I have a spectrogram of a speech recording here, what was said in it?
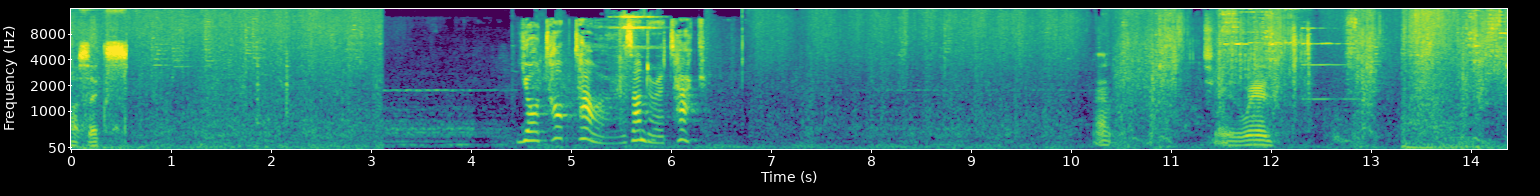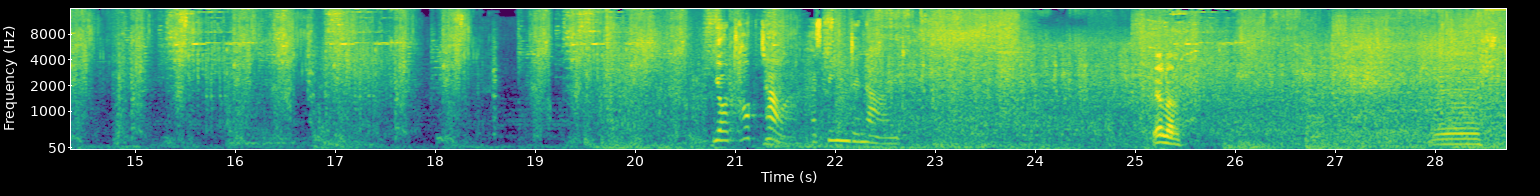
Oh, six. Your top tower is under attack. This game is weird. Your top tower has been denied. Kill him. Mm.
